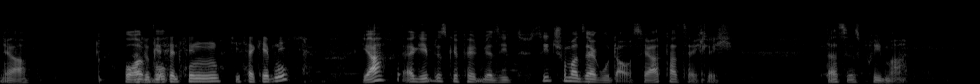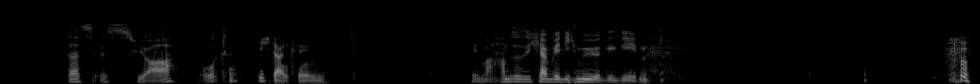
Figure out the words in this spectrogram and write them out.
Ja. Also wo, gefällt Ihnen dieses Ergebnis? ja, Ergebnis gefällt mir. Sieht, sieht schon mal sehr gut aus. Ja, tatsächlich. Das ist prima. Das ist, ja, gut. Okay. Ich danke Ihnen. Prima. Haben Sie sich ja wenig Mühe gegeben.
